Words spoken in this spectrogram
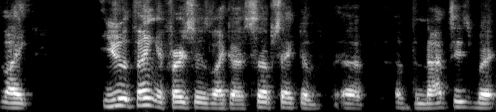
like you would think at first it was like a subsect of uh, of the Nazis, but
